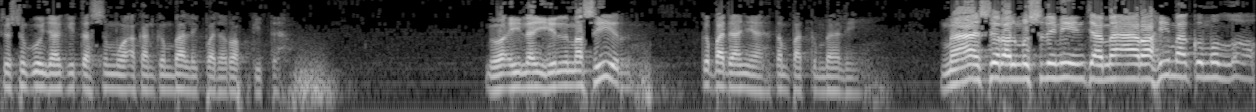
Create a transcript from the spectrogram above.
sesungguhnya kita semua akan kembali kepada Rabb kita. Wa ilaihil masir kepadanya tempat kembali. Ma'asyiral muslimin jamaah rahimakumullah.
